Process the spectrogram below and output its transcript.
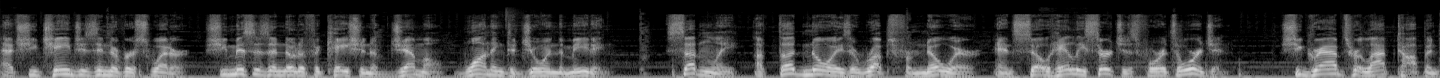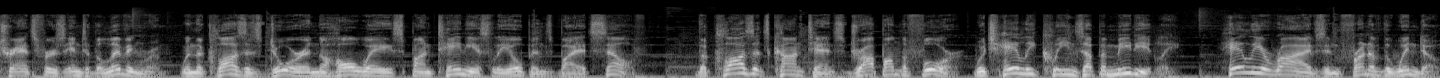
As she changes into her sweater, she misses a notification of Gemma wanting to join the meeting. Suddenly, a thud noise erupts from nowhere, and so Haley searches for its origin. She grabs her laptop and transfers into the living room when the closet's door in the hallway spontaneously opens by itself. The closet's contents drop on the floor, which Haley cleans up immediately. Haley arrives in front of the window,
